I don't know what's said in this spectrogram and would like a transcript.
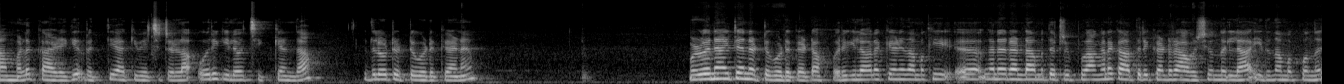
നമ്മൾ കഴുകി വൃത്തിയാക്കി വെച്ചിട്ടുള്ള ഒരു കിലോ ചിക്കൻ ദാ ഇതിലോട്ട് ഇട്ട് കൊടുക്കുകയാണ്. മുഴുവനായിട്ട് തന്നെ ഇട്ട് കൊടുക്കുക കേട്ടോ. ഒരു കിലോനൊക്കെയാണെങ്കിൽ നമുക്ക് ഇങ്ങനെ രണ്ടാമത്തെ ട്രിപ്പ് അങ്ങനെ കാത്തിരിക്കേണ്ട ഒരു ആവശ്യമൊന്നുമില്ല. ഇത് നമുക്കൊന്ന്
